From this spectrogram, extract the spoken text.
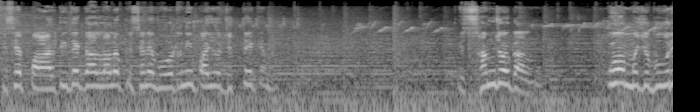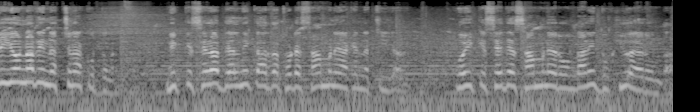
ਕਿਸੇ ਪਾਰਟੀ ਦੇ ਗੱਲ ਲਾ ਲਓ ਕਿਸੇ ਨੇ ਵੋਟ ਨਹੀਂ ਪਾਈ, ਉਹ ਜਿੱਤੇ ਕਿਵੇਂ ਇਹ ਸਮਝੋ ਗੱਲ ਨੂੰ। ਉਹ ਮਜਬੂਰੀ ਉਹਨਾਂ ਦੀ ਨੱਚਣਾ ਕੁੱਦਣਾ। ਨਹੀਂ ਕਿਸੇ ਦਾ ਦਿਲ ਨਹੀਂ ਕਰਦਾ ਤੁਹਾਡੇ ਸਾਹਮਣੇ ਆ ਕੇ ਨੱਚੀ ਜਾਵੇ ਕੋਈ ਕਿਸੇ ਦੇ ਸਾਹਮਣੇ ਰੋਂਦਾ ਨਹੀਂ, ਦੁਖੀ ਹੋਇਆ ਰੋਂਦਾ।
